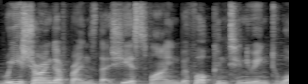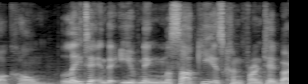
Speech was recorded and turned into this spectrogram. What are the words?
reassuring her friends that she is fine before continuing to walk home. Later in the evening, Masaki is confronted by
